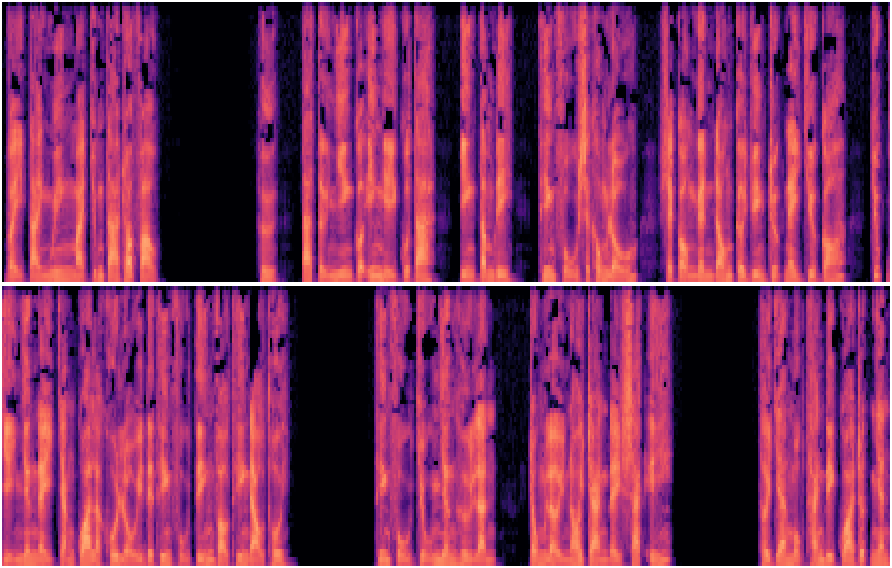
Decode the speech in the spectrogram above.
vậy tài nguyên mà chúng ta rót vào. Hừ, ta tự nhiên có ý nghĩ của ta, yên tâm đi, thiên phủ sẽ không lỗ, sẽ còn nghênh đón cơ duyên trước nay chưa có, chút dị nhân này chẳng qua là khôi lỗi để thiên phủ tiến vào thiên đạo thôi. Thiên phủ chủ nhân hừ lạnh, trong lời nói tràn đầy sát ý. Thời gian một tháng đi qua rất nhanh,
